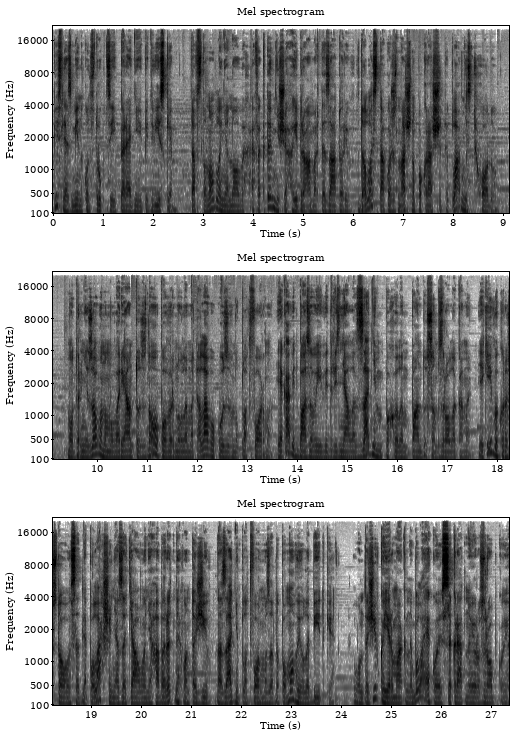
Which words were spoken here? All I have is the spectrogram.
Після змін конструкції передньої підвіски та встановлення нових ефективніших гідроамортизаторів вдалося також значно покращити плавність ходу. Модернізованому варіанту знову повернули металеву кузовну платформу, яка від базової відрізняла заднім похилим пандусом з роликами, який використовувався для полегшення затягування габаритних вантажів на задню платформу за допомогою лебідки. Вантажівка Єрмак не була якоюсь секретною розробкою.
